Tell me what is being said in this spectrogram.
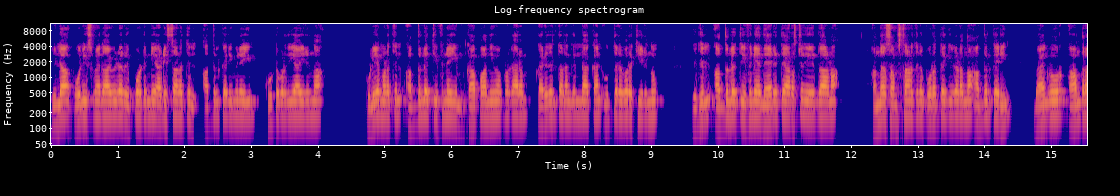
ജില്ലാ പോലീസ് മേധാവിയുടെ റിപ്പോർട്ടിന്റെ അടിസ്ഥാനത്തിൽ അബ്ദുൽ കരീമിനെയും കൂട്ടുപ്രതിയായിരുന്ന പുളിയമണത്തിൽ അബ്ദുൽ ലത്തീഫിനെയും കാപ്പാ നിയമപ്രകാരം കരുതൽ തടങ്കലിലാക്കാൻ ഉത്തരവിറക്കിയിരുന്നു. ഇതിൽ അബ്ദുൽ ലത്തീഫിനെ നേരത്തെ അറസ്റ്റ് ചെയ്തതാണ്. അന്ന് സംസ്ഥാനത്തിന് പുറത്തേക്ക് കടന്ന അബ്ദുൽ കരീം ബാംഗ്ലൂർ ആന്ധ്ര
